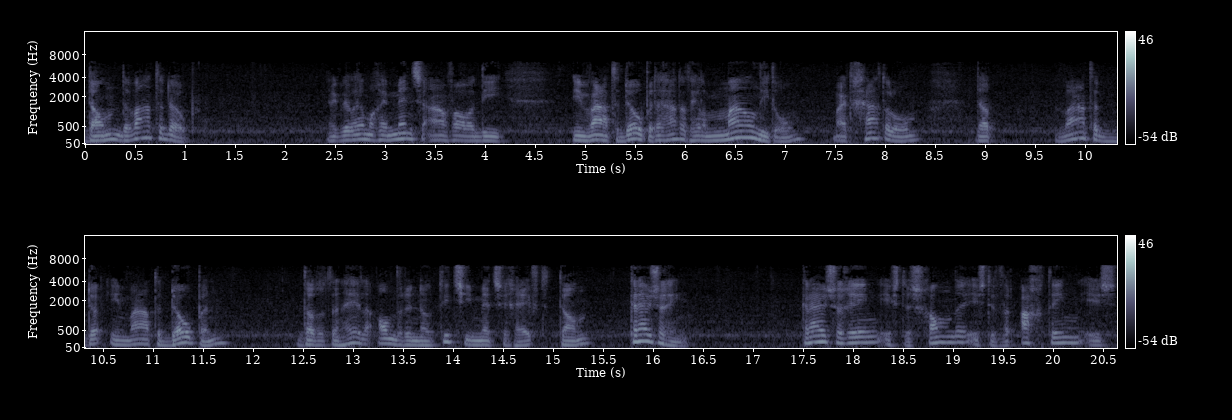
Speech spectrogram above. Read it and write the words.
dan de waterdoop. En ik wil helemaal geen mensen aanvallen die in water dopen, daar gaat het helemaal niet om. Maar het gaat erom dat water in water dopen, dat het een hele andere notitie met zich heeft dan kruisiging. Kruisiging is de schande, is de verachting, is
